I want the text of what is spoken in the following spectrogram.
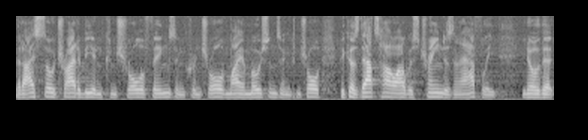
That I so try to be in control of things and control of my emotions and control, because that's how I was trained as an athlete. You know, that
